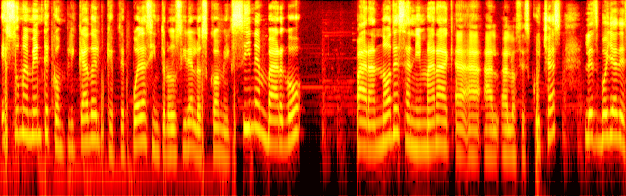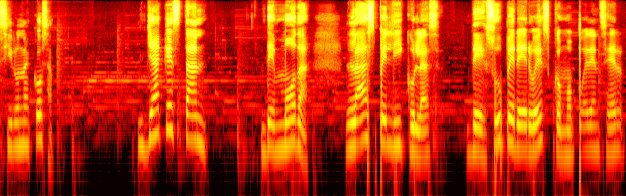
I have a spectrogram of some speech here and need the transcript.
es sumamente complicado el que te puedas introducir a los cómics. Sin embargo, para no desanimar a, los escuchas, les voy a decir una cosa. Ya que están de moda las películas de superhéroes, como pueden ser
